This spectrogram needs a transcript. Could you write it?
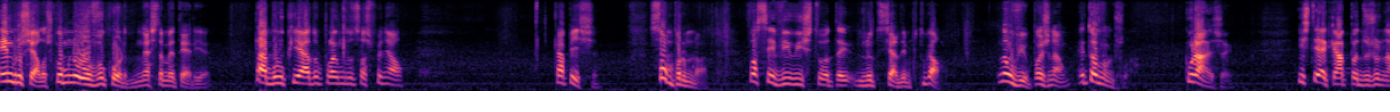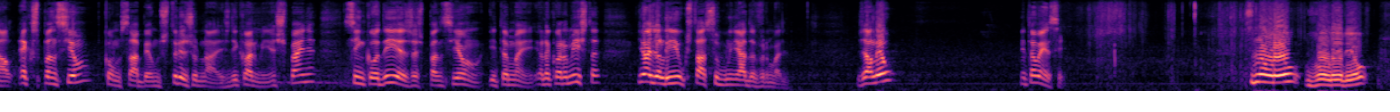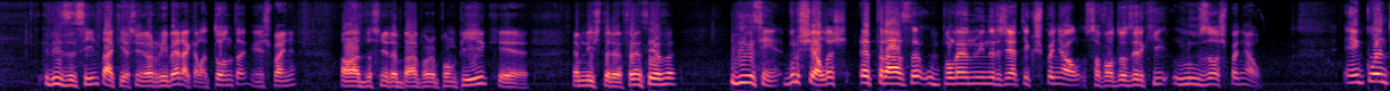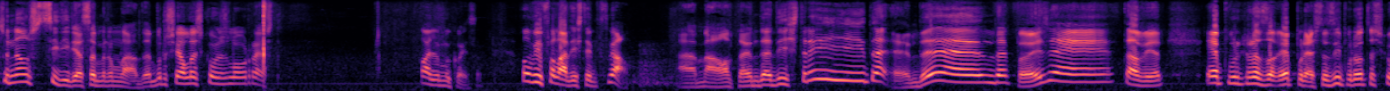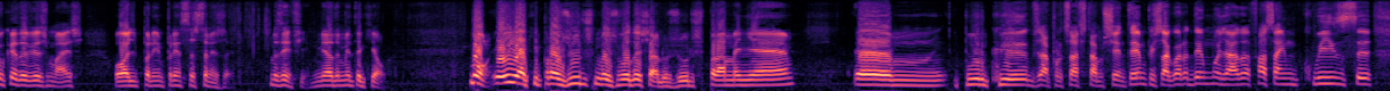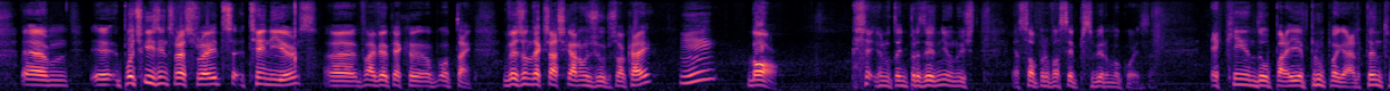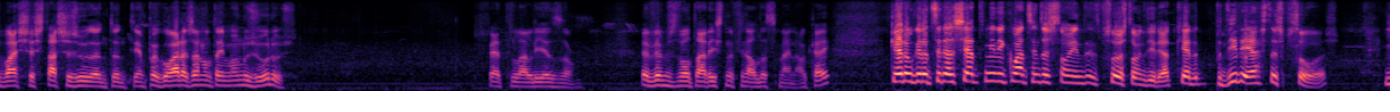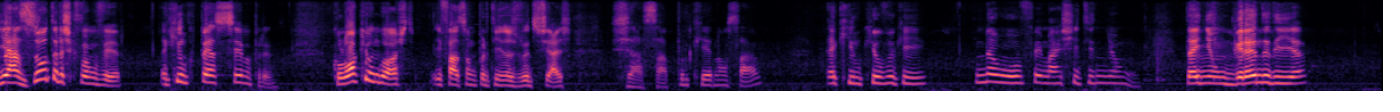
Em Bruxelas, como não houve acordo nesta matéria, está bloqueado o plano luz ao espanhol. Capixa? Só um pormenor. Você viu isto noticiado em Portugal? Não viu, pois não? Então vamos lá. Coragem. Isto é a capa do jornal Expansión, como sabe, é um dos três jornais de economia em Espanha. Cinco dias, Expansión e também El Economista. E olha ali o que está sublinhado a vermelho. Já leu? Então é assim. Se não leu, vou ler eu, que diz assim, está aqui a senhora Ribeira, aquela tonta em Espanha, ao lado da senhora Bárbara Pompili, que é a ministra francesa, e diz assim, Bruxelas atrasa o plano energético espanhol. Só faltou dizer aqui, luz ao espanhol. Enquanto não se decidir essa marmelada, Bruxelas congelou o resto. Olha uma coisa, ouvi falar disto em Portugal. A malta anda distraída, anda, anda, pois é, está a ver? É por, razão, é por estas e por outras que eu cada vez mais olho para a imprensa estrangeira. Mas enfim, nomeadamente lado. Bom, eu ia aqui para os juros, mas vou deixar os juros para amanhã, um, porque já, porque já estamos sem tempo, já agora dê uma olhada, faça aí um quiz, um, uh, Portuguese Interest Rates, 10 years, uh, vai ver o que é que obtém. Veja onde é que já chegaram os juros, ok? Hum? Bom, eu não tenho prazer nenhum nisto, é só para você perceber uma coisa é quem andou para aí a propagar tanto baixas taxas durante tanto tempo, agora já não tem mão nos juros. Fete la liaison. Havemos de voltar a isto no final da semana, ok? Quero agradecer às 7.400 pessoas que estão em direto. Quero pedir a estas pessoas e às outras que vão ver aquilo que peço sempre. Coloque um gosto e façam partilha nas redes sociais. Já sabe porquê, não sabe? Aquilo que houve aqui não houve em mais sítio nenhum. Tenham um grande dia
